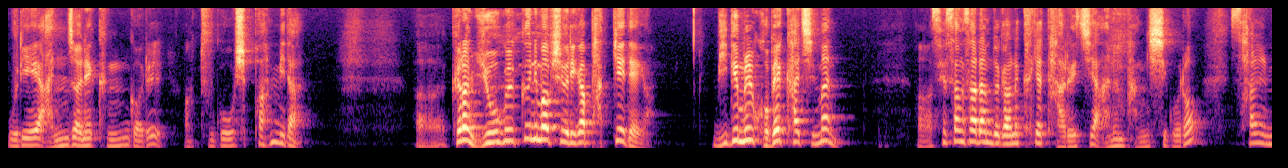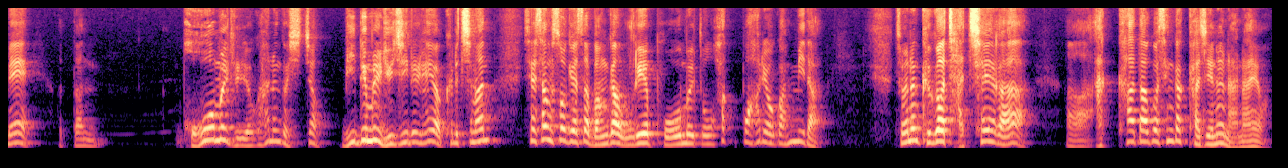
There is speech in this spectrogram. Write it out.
우리의 안전의 근거를 어, 두고 싶어 합니다. 어, 그런 유혹을 끊임없이 우리가 받게 돼요. 믿음을 고백하지만 어, 세상 사람들과는 크게 다르지 않은 방식으로 삶의 어떤 보험을 들려고 하는 것이죠. 믿음을 유지를 해요. 그렇지만 세상 속에서 뭔가 우리의 보험을 또 확보하려고 합니다. 저는 그것 자체가 어, 악하다고 생각하지는 않아요.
